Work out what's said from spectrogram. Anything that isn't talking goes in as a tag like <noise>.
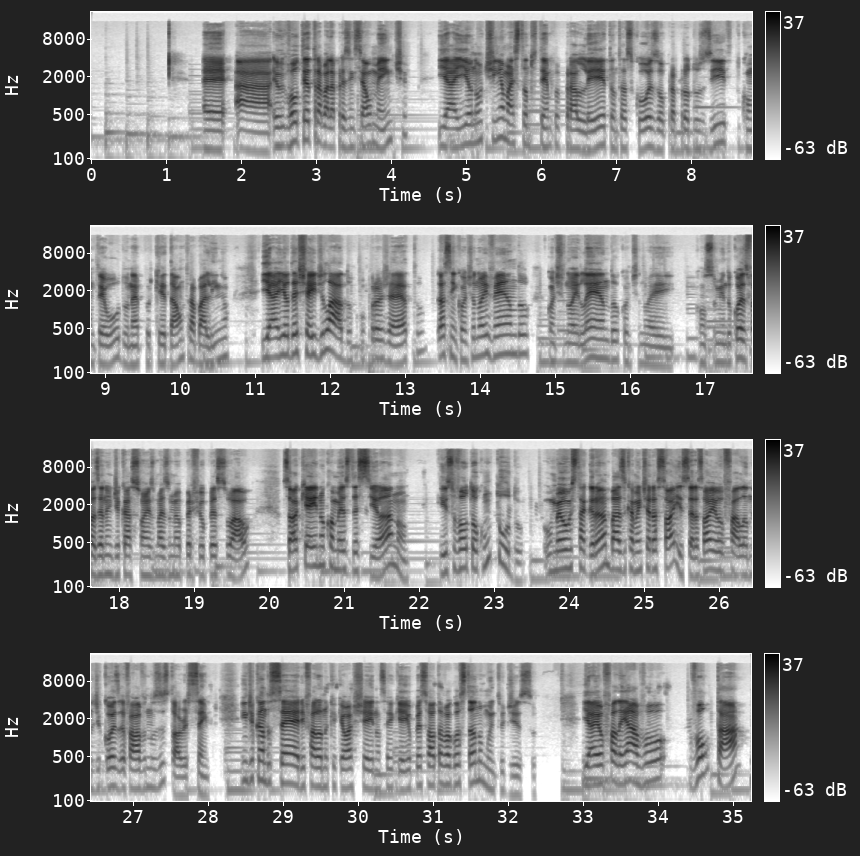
é, a, eu voltei a trabalhar presencialmente e aí eu não tinha mais tanto tempo para ler tantas coisas ou para produzir conteúdo, né? Porque dá um trabalhinho. E aí eu deixei de lado o projeto. Assim, continuei vendo, continuei lendo, continuei consumindo coisas, fazendo indicações mais no meu perfil pessoal. Só que aí no começo desse ano, isso voltou com tudo. O meu Instagram basicamente era só isso, era só eu falando de coisas, eu falava nos stories sempre, indicando série, falando o que, que eu achei, não sei o que. E o pessoal tava gostando muito disso. E aí eu falei, ah, vou voltar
